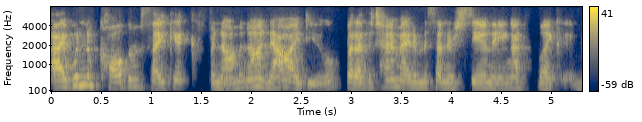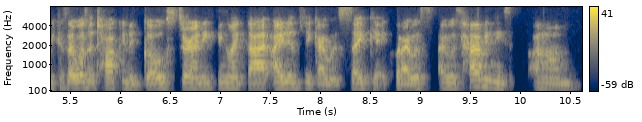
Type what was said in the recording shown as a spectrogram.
I wouldn't have called them psychic phenomena. Now I do, but at the time I had a misunderstanding. I like because I wasn't talking to ghosts or anything like that. I didn't think I was psychic, but I was I was having these um,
